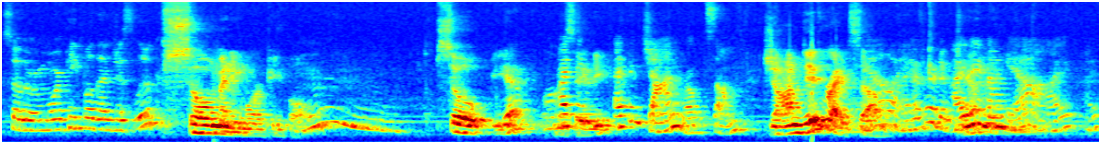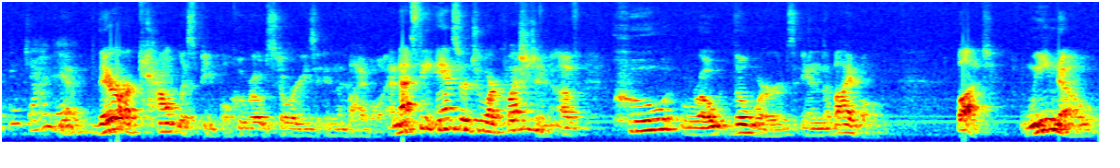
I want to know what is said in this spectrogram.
So there were more people than just Luke? So many more people. So yeah, Well, I Miss think, I think John wrote some. John did write some. Yeah, I've heard of I John. remember, yeah, I, I think John Yeah, did. there are countless people who wrote stories in the Bible, and that's the answer to our question of who wrote the words in the Bible. But we know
